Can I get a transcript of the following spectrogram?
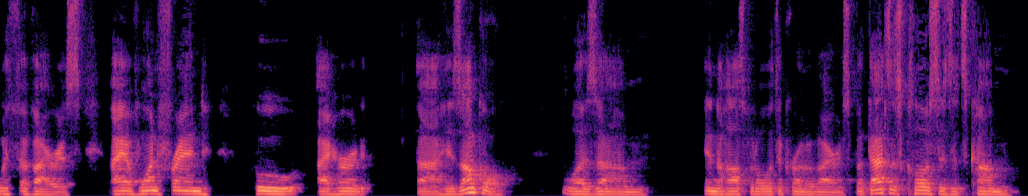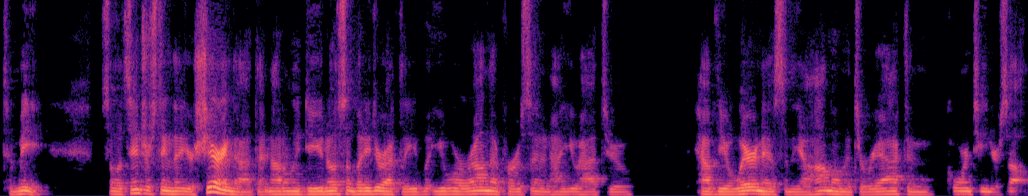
with the virus i have one friend who i heard uh, his uncle was um, in the hospital with the coronavirus but that's as close as it's come to me so it's interesting that you're sharing that, that not only do you know somebody directly, but you were around that person and how you had to have the awareness and the aha moment to react and quarantine yourself.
